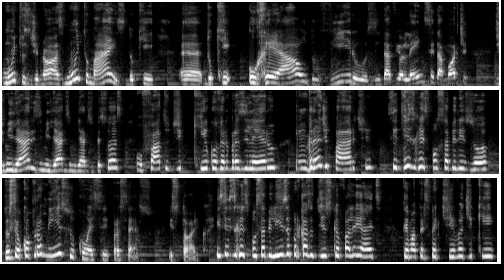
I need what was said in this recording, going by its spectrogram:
muitos de nós muito mais do que é, do que o real do vírus e da violência e da morte de milhares e milhares e milhares de pessoas, o fato de que o governo brasileiro, em grande parte, se desresponsabilizou do seu compromisso com esse processo histórico. E se desresponsabiliza por causa disso que eu falei antes. Tem uma perspectiva de que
